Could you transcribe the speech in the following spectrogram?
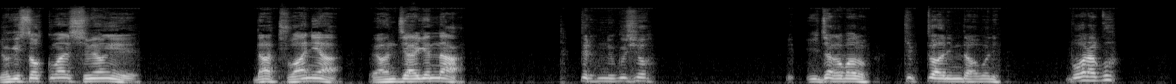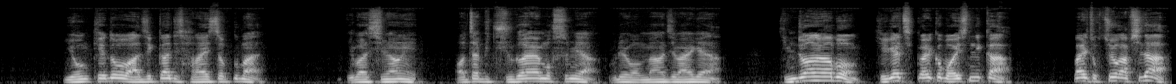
여기 있었구만 시명이. 나 두안이야. 왜 언제 알겠나? 들은 누구시오? 이, 이자가 바로 깁두안입니다 어머니. 뭐라고? 용케도 아직까지 살아있었구만. 이봐 시명이. 어차피 죽어야 할 목숨이야. 우리 원망하지 말게나. 김두한 화봉 길게 짓거릴 거 뭐 있습니까? 빨리 족치러 갑시다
